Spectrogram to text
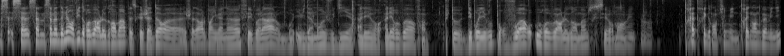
ça m'a donné envie de revoir le grand bain parce que j'adore euh, j'adore Alban Ivanov et voilà alors, évidemment je vous dis euh, allez allez revoir enfin plutôt débrouillez-vous pour voir ou revoir le grand bain parce que c'est vraiment un très très grand film et une très grande comédie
